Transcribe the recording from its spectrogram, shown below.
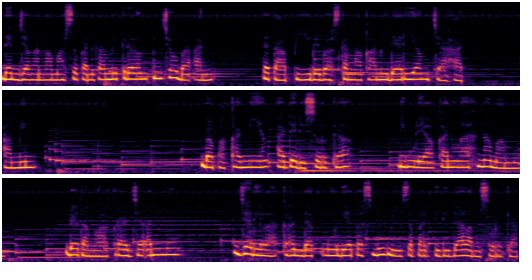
Dan janganlah masukkan kami ke dalam pencobaan, tetapi bebaskanlah kami dari yang jahat. Amin. Bapa kami yang ada di surga, dimuliakanlah namamu. Datanglah kerajaanmu, jadilah kehendakmu di atas bumi seperti di dalam surga.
